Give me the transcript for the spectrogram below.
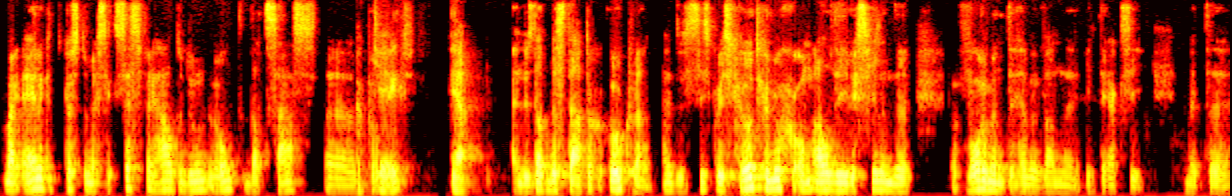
maar eigenlijk het customer success verhaal te doen rond dat SaaS-product. Uh, okay. Ja. En dus dat bestaat toch ook wel. Hè? Dus Cisco is groot genoeg om al die verschillende vormen te hebben van uh, interactie met uh,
